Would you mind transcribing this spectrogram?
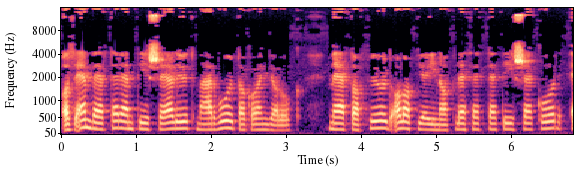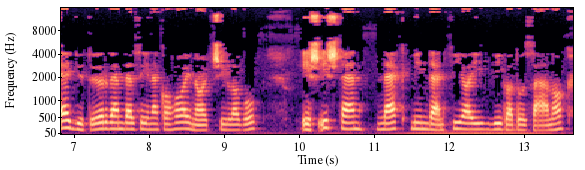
Az ember teremtése előtt már voltak angyalok, mert a föld alapjainak lefektetésekor együtt örvendezének a hajnalcsillagok, és Istennek minden fiai vigadozának,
